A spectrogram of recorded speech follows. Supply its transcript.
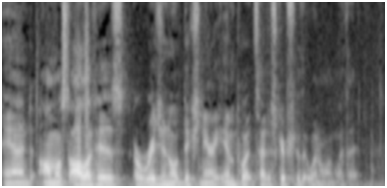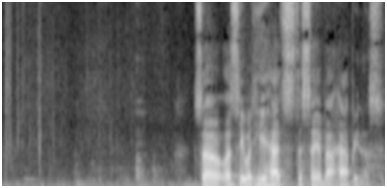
and almost all of his original dictionary inputs had a scripture that went along with it. So let's see what he has to say about happiness.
